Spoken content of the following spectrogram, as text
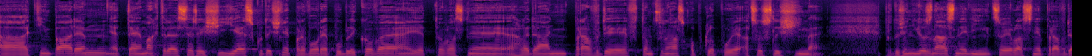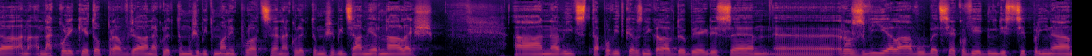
A tím pádem téma, které se řeší, je skutečně prvorepublikové. Je to vlastně hledání pravdy v tom, co nás obklopuje a co slyšíme. Protože nikdo z nás neví, co je vlastně pravda a nakolik je to pravda, nakolik to může být manipulace, nakolik to může být záměrná lež. A navíc ta povídka vznikala v době, kdy se eh, rozvíjela vůbec jako vědní disciplína,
